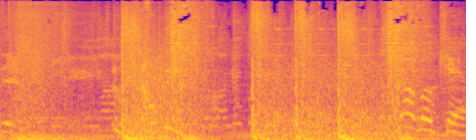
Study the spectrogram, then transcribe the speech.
this! Help me! Double kill!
